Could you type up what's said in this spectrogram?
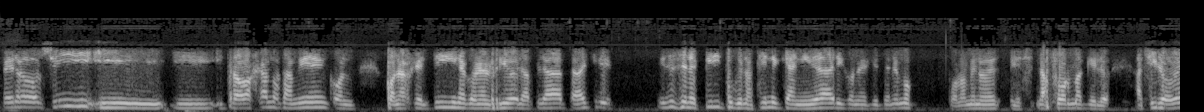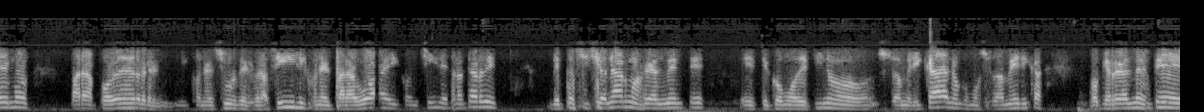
pero sí, y, y- y trabajando también con, con Argentina, con el Río de la Plata. Hay que, ese es el espíritu que nos tiene que anidar y con el que tenemos, por lo menos es, es la forma que lo, así lo vemos, para poder, y con el sur del Brasil y con el Paraguay y con Chile, tratar de, de posicionarnos realmente este, como destino sudamericano, como Sudamérica, porque realmente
